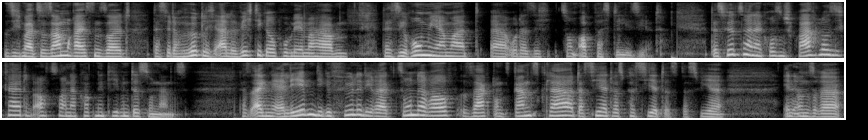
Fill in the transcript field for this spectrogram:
sich mal zusammenreißen sollte, dass wir doch wirklich alle wichtigere Probleme haben, dass sie rumjammert äh, oder sich zum Opfer stilisiert. Das führt zu einer großen Sprachlosigkeit und auch zu einer kognitiven Dissonanz. Das eigene Erleben, die Gefühle, die Reaktion darauf sagt uns ganz klar, dass hier etwas passiert ist, dass wir in unserer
